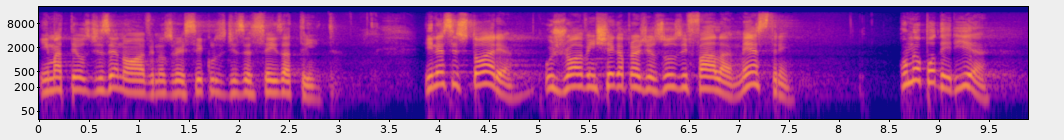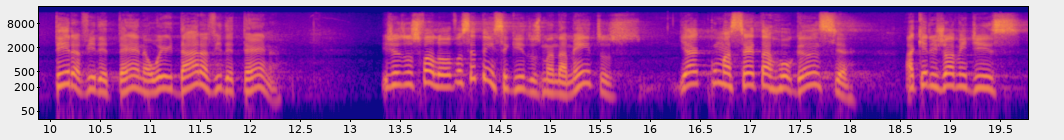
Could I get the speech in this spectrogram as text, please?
em Mateus 19, nos versículos 16 a 30. E nessa história, o jovem chega para Jesus e fala: Mestre, Como eu poderia ter a vida eterna ou herdar a vida eterna? E Jesus falou: Você tem seguido os mandamentos? E com uma certa arrogância, aquele jovem diz:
